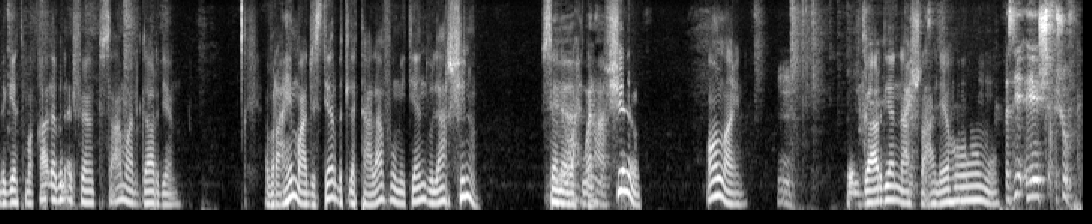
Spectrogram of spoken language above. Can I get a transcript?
لقيت مقالة بال 2009 مال جارديان إبراهيم ماجستير ب 3200 دولار. شنو؟ سنة واحدة. شنو؟ أونلاين. وال Guardian ناشر عليهم و... بس هي هي شوف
